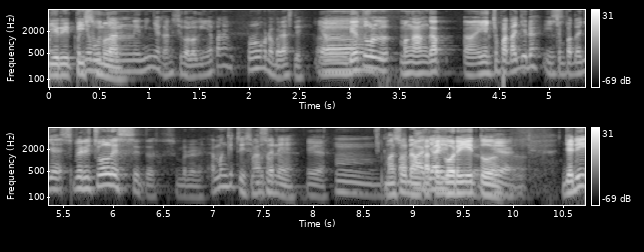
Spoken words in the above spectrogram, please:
spiritisme. penyebutan ininya kan psikologinya apa? Lu pernah bahas deh. Yang dia tuh menganggap eh, yang cepat aja dah, yang cepat aja. Spiritualis itu sebenarnya. Emang gitu ya sebutannya. Iya. Hmm. Masuk dalam kategori gitu. itu. Iya. Jadi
